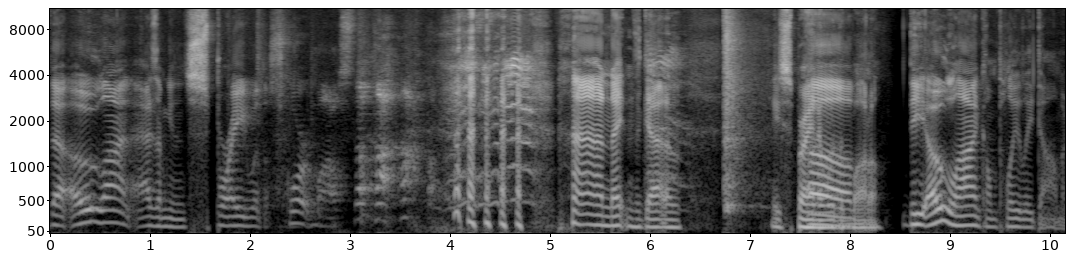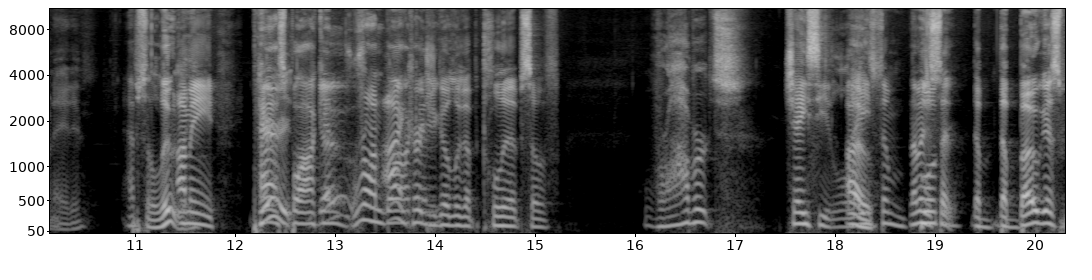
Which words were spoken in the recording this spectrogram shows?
The O line, as I'm getting sprayed with a squirt bottle. Stop. Nathan's got him. He's spraying him with Um, the bottle. The O line completely dominated. Absolutely. I mean, Pass there- blocking, go- run I encourage you to go look up clips of Roberts, J.C. Latham, let me just say the the bogus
